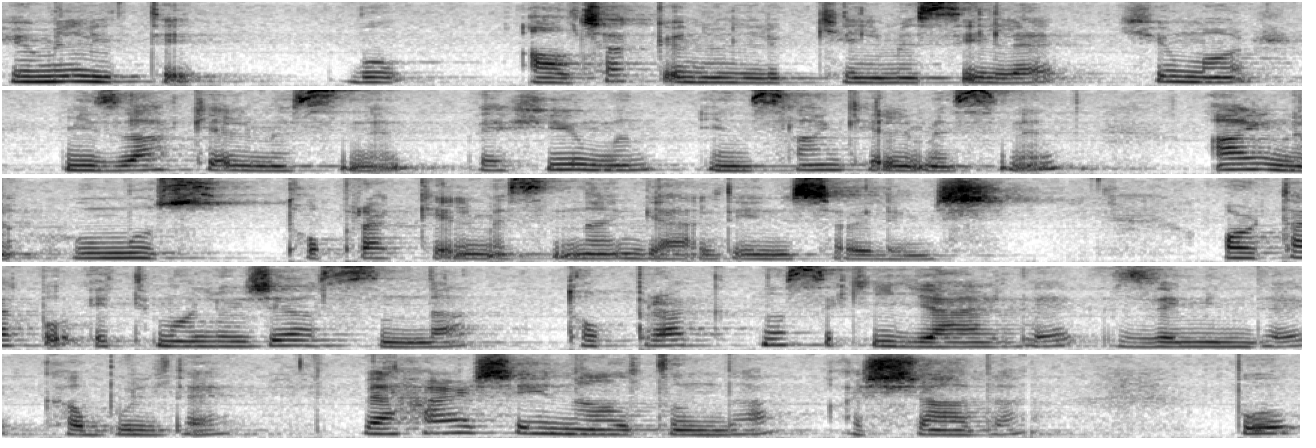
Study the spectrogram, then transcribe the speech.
humility bu alçak gönüllülük kelimesiyle humor, mizah kelimesinin ve human, insan kelimesinin aynı humus, toprak kelimesinden geldiğini söylemiş. Ortak bu etimoloji aslında toprak nasıl ki yerde, zeminde, kabulde ve her şeyin altında, aşağıda bu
